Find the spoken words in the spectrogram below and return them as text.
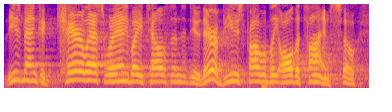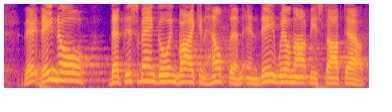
These men could care less what anybody tells them to do. They're abused probably all the time, so they, they know that this man going by can help them, and they will not be stopped out.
